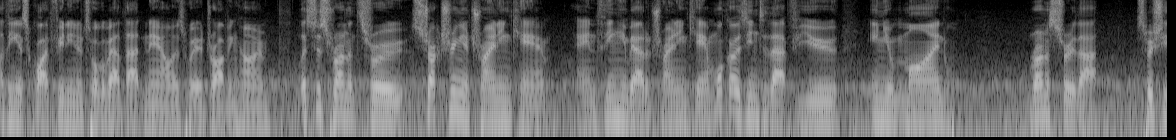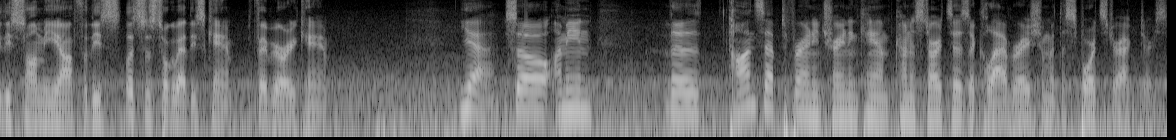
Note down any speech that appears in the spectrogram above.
I think it's quite fitting to talk about that now as we're driving home. Let's just run it through structuring a training camp and thinking about a training camp. What goes into that for you in your mind? Run us through that especially this time of year for this let's just talk about this camp february camp. Yeah so i mean the concept for any training camp kind of starts as a collaboration with the sports directors.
